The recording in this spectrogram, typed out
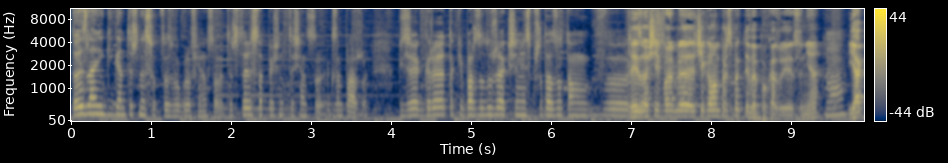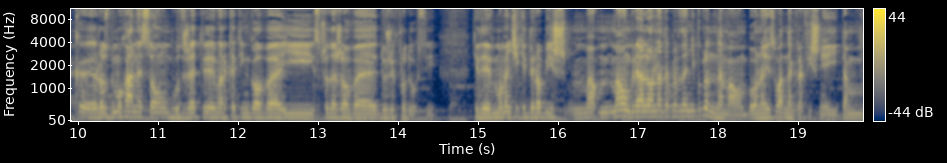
to jest dla nich gigantyczny sukces w ogóle finansowy, te 450 tysięcy egzemplarzy, gdzie gry takie bardzo duże, jak się nie sprzedadzą tam w... To jest właśnie w ogóle ciekawą perspektywę pokazuje, co nie? No. Jak rozdmuchane są budżety marketingowe i sprzedażowe dużych produkcji. Kiedy w momencie, kiedy robisz ma małą grę, ale ona tak naprawdę nie wygląda na małą, bo ona jest ładna graficznie i tam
